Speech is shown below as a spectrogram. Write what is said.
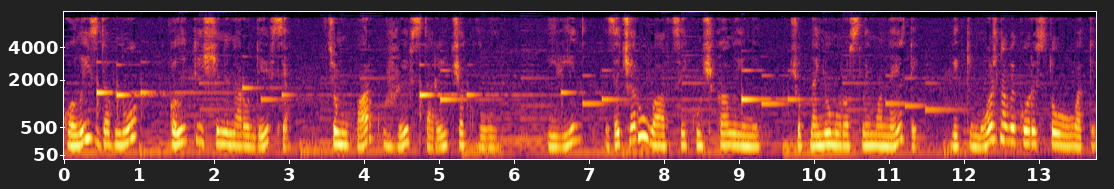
Колись давно, коли ти ще не народився, в цьому парку жив старий чаклун, і він зачарував цей кущ калини щоб на ньому росли монети, які можна використовувати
